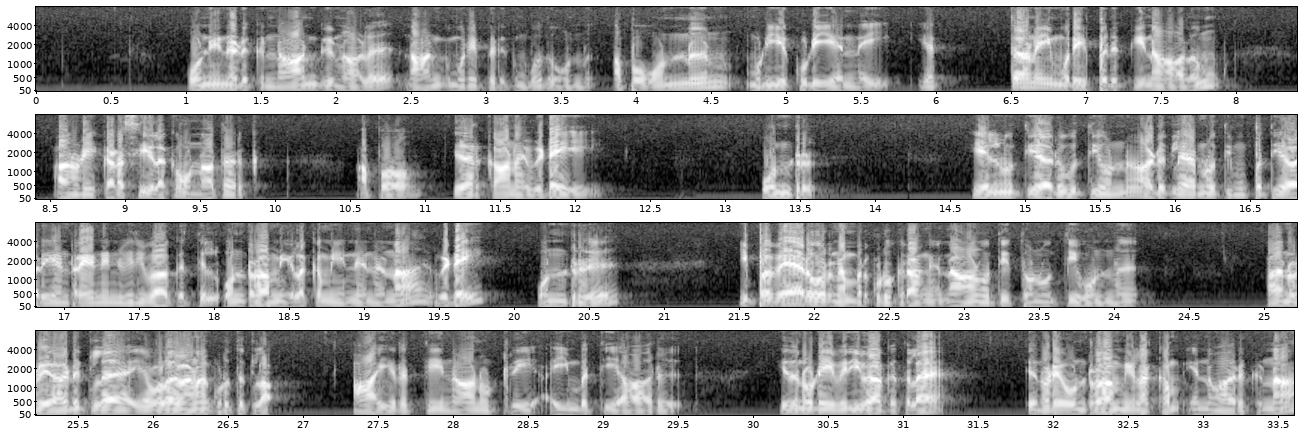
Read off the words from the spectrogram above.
ஒன்றின் அடுக்கு நான்கு நாலு நான்கு முறை பெருக்கும்போது ஒன்று அப்போ ஒன்றுன்னு முடியக்கூடிய எண்ணை எத்தனை முறை பெருக்கினாலும் அதனுடைய கடைசி இலக்கம் ஒன்றா தான் இருக்குது அப்போது இதற்கான விடை ஒன்று. எழுநூற்றி அறுபத்தி ஒன்று அடுக்கில் இரநூத்தி முப்பத்தி ஆறு என்ற எண்ணின் விரிவாக்கத்தில் ஒன்றாம் இலக்கம் எண் என்னென்னா விடை ஒன்று. இப்போ வேறு ஒரு நம்பர் கொடுக்குறாங்க நானூற்றி தொண்ணூற்றி ஒன்று அதனுடைய அடுக்கில் எவ்வளோ வேணால் கொடுத்துக்கலாம். ஆயிரத்தி நானூற்றி ஐம்பத்தி ஆறு. இதனுடைய விரிவாக்கத்தில் இதனுடைய ஒன்றாம் இலக்கம் என்னவாக இருக்குன்னா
